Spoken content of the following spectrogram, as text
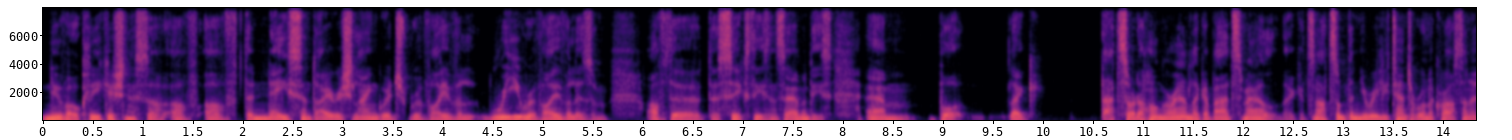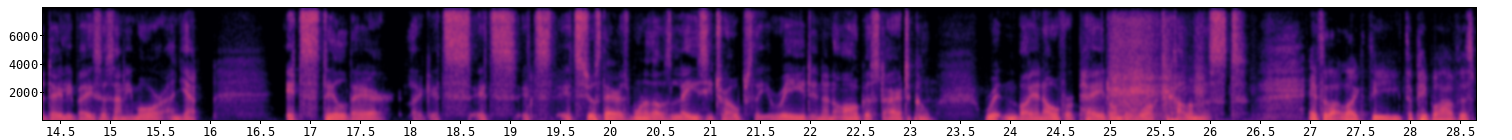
nouveau cliquishness of of of the nascent Irish language revival re-revivalism of the the sixties and seventies. Um, but like that sort of hung around like a bad smell. Like it's not something you really tend to run across on a daily basis anymore, and yet it's still there. Like it's it's it's it's just there as one of those lazy tropes that you read in an August article written by an overpaid, underworked columnist. It's a lot like the the people have this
